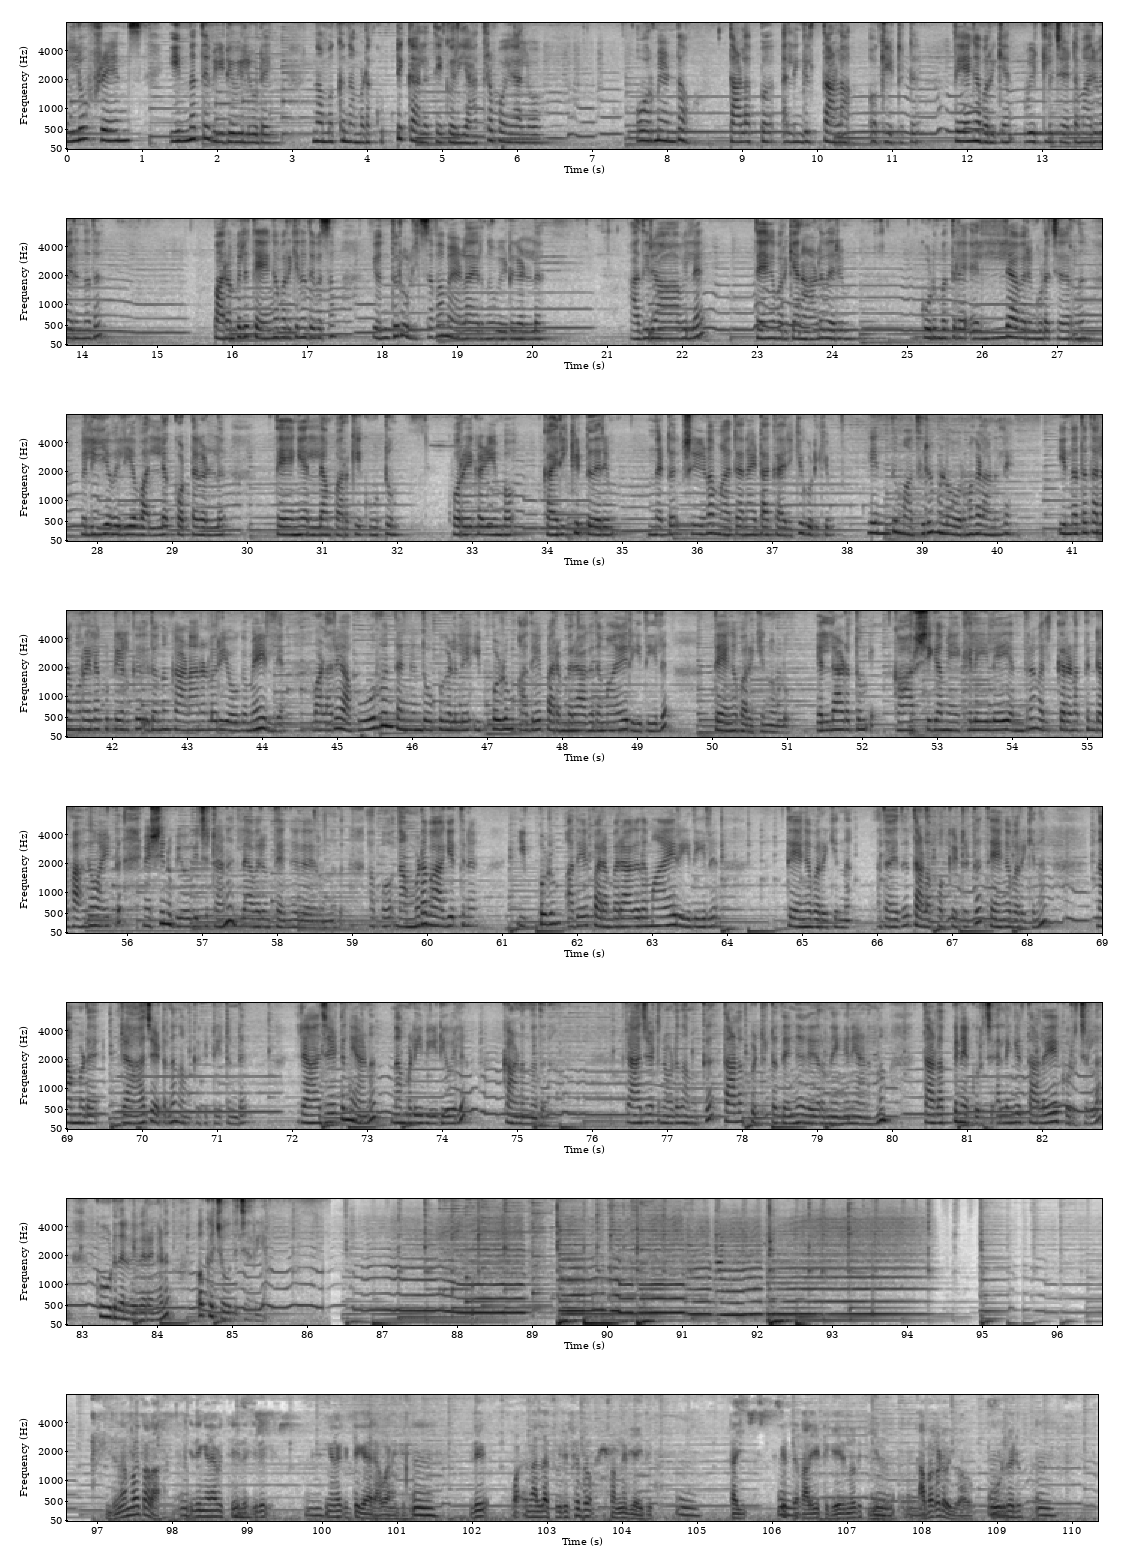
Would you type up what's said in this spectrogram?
Hello friends ഇന്നത്തെ വീഡിയോയിലൂടെ നമുക്ക് നമ്മുടെ കുട്ടിക്കാലത്തേക്കൊരു യാത്ര പോയാലോ? ഓർമ്മയുണ്ടോ? തളപ്പ് അല്ലെങ്കിൽ തള ഒക്കെ ഇട്ടിട്ട് തേങ്ങ പറിക്കാൻ വീട്ടിൽ ചേട്ടന്മാർ വരുന്നത്? പറമ്പിൽ തേങ്ങ പറിക്കുന്ന ദിവസം എന്തൊരു ഉത്സവമേളായിരുന്നു വീടുകളിൽ അതിരാവിലെ തേങ്ങ പറിക്കാൻ ആൾ വരും. കുടുംബത്തിലെ എല്ലാവരും കൂടെ ചേർന്ന് വലിയ വലിയ വല്ലക്കൊട്ടകളിൽ തേങ്ങയെല്ലാം പറക്കി കൂട്ടും. കുറേ കഴിയുമ്പോൾ കരിക്കിട്ട് തരും. എന്നിട്ട് ക്ഷീണം മാറ്റാനായിട്ട് ആ കരിക്ക് കുടിക്കും. എന്ത് മധുരമുള്ള ഓർമ്മകളാണല്ലേ. ഇന്നത്തെ തലമുറയിലെ കുട്ടികൾക്ക് ഇതൊന്നും കാണാനുള്ള ഒരു യോഗമേ ഇല്ല. വളരെ അപൂർവം തെങ്ങിൻതോപ്പുകളിൽ ഇപ്പോഴും അതേ പരമ്പരാഗതമായ രീതിയിൽ തേങ്ങ പറിക്കുന്നുള്ളൂ. എല്ലായിടത്തും കാർഷിക മേഖലയിലെ യന്ത്രവൽക്കരണത്തിന്റെ ഭാഗമായിട്ട് മെഷീൻ ഉപയോഗിച്ചിട്ടാണ് എല്ലാവരും തെങ്ങ് കയറുന്നത്. അപ്പോൾ നമ്മുടെ ഭാഗ്യത്തിന് ഇപ്പോഴും അതേ പരമ്പരാഗതമായ രീതിയിൽ തേങ്ങ പറിക്കുന്ന അതായത് തളപ്പൊക്കെ ഇട്ടിട്ട് തേങ്ങ പറിക്കുന്ന നമ്മുടെ രാജേട്ടനെ നമുക്ക് കിട്ടിയിട്ടുണ്ട്. രാജേട്ടനെയാണ് നമ്മൾ ഈ വീഡിയോയിൽ കാണുന്നത്. രാജേട്ടനോട് നമുക്ക് തളപ്പിട്ടിട്ട് തെങ്ങ് കയറുന്ന എങ്ങനെയാണെന്നും തളപ്പിനെ കുറിച്ച് അല്ലെങ്കിൽ തളയെക്കുറിച്ചുള്ള കൂടുതൽ വിവരങ്ങളും ഒക്കെ ചോദിച്ചറിയാം. ഇത് നമ്മളെ തള. ഇതിങ്ങനെ വെച്ച് ഇത് ഇത് ഇങ്ങനെ ഇട്ട് കയറാവാണെങ്കിൽ ഇത് നല്ല സുരക്ഷിത സംഗതിയായത് കൈ ഇട്ട് തലയിട്ട് കയറുന്നത് അപകടം ഒഴിവാകും. കൂടുതലും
